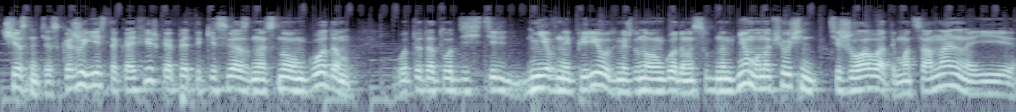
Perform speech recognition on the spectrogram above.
Честно тебе скажу, есть такая фишка, опять-таки связанная с Новым годом. Вот этот вот десятидневный период между Новым годом и Судным днем, он вообще очень тяжеловат эмоционально и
